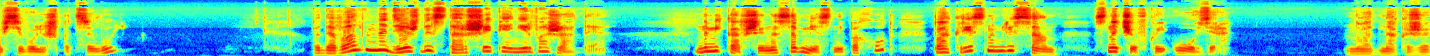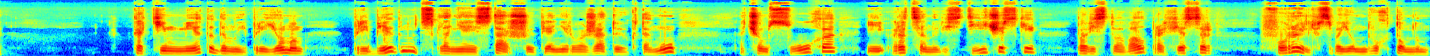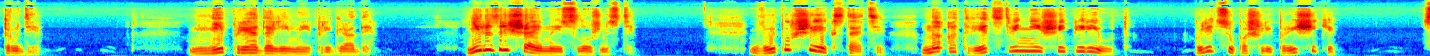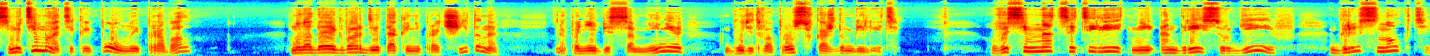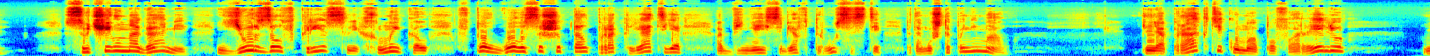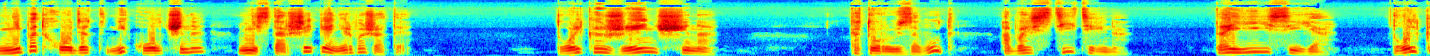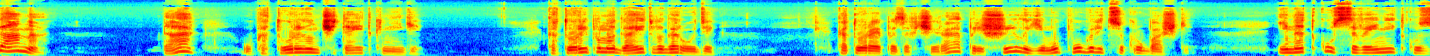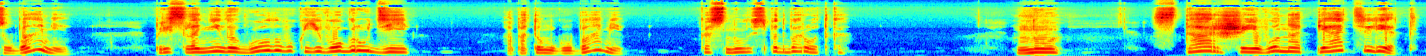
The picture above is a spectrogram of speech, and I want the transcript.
и всего лишь поцелуй? Подавала надежды старшая пионер-вожатая, намекавшая на совместный поход по окрестным лесам с ночевкой у озера. Но, однако же, каким методом и приемом прибегнуть, склоняя старшую пионер-вожатую к тому, о чем сухо и рационалистически повествовал профессор Форель в своем двухтомном труде. Непреодолимые преграды, неразрешаемые сложности, выпавшие, кстати, на ответственнейший период. По лицу пошли прыщики, с математикой полный провал, молодая гвардия так и не прочитана, а по ней, без сомнения, будет вопрос в каждом билете. Восемнадцатилетний Андрей Сургеев грыз ногти, сучил ногами, ерзал в кресле, хмыкал, в полголоса шептал проклятия, обвиняя себя в трусости, потому что понимал. Для практикума по форелю не подходят ни Колчина, ни старшая пионер-вожатая. Только женщина, которую зовут обольстительно. Таисия. Только она. Та, у которой он читает книги. Которой помогает в огороде. Которая позавчера пришила ему пуговицу к рубашке. И, надкусывая нитку зубами, прислонила голову к его груди, а потом губами коснулась подбородка. Но старше его на пять лет.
